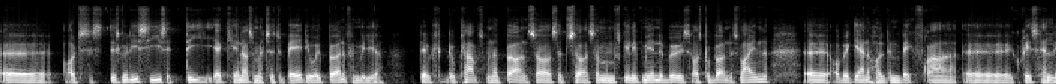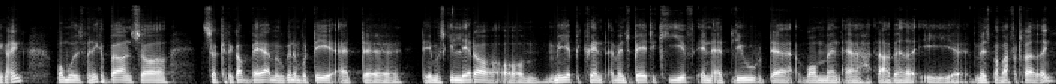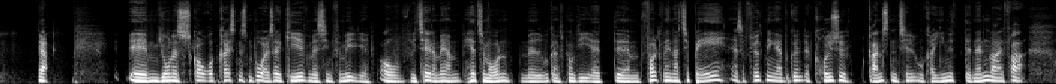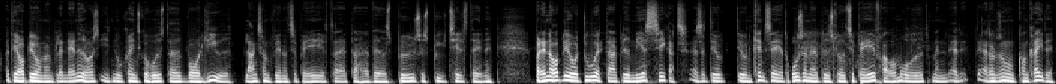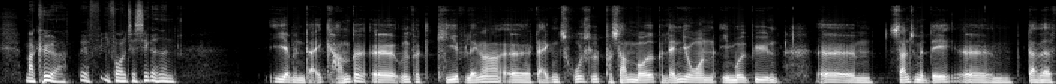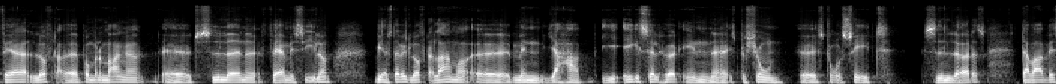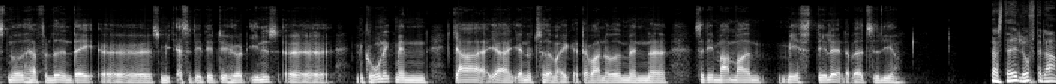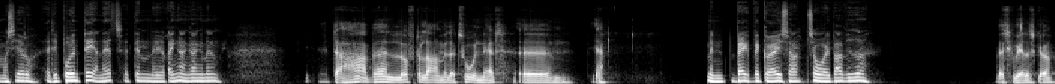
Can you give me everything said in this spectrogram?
Øh, og det skal jo lige siges, at de, jeg kender, som er taget tilbage, det er jo ikke børnefamilier. Det er jo, det er jo klart, hvis man har børn, så, så, så, så er man måske lidt mere nervøs, også på børnenes vegne, øh, og vil gerne holde dem væk fra øh, krigshandlinger. Ikke? Hvorimod, hvis man ikke har børn, så, så kan det godt være, at man begynder at vurdere, at øh, det er måske lettere og mere bekvemt at vende tilbage til Kiev, end at leve der, hvor man er, der har været, i, øh, mens man var fordrevet. Ikke? Ja. Øhm, Jonas Skovrup Christensen bor altså i Kiev med sin familie, og vi taler med ham her til morgen med udgangspunkt i, at øhm, folk vender tilbage. Altså flygtninge er begyndt at krydse grænsen til Ukraine den anden vej fra, og det oplever man blandt andet også i den ukrainske hovedstad, hvor livet langsomt vender tilbage, efter at der har været spøgelsesby tilstande. Hvordan oplever du, at der er blevet mere sikkert? Altså, det er jo, det er jo en kendt sag, at russerne er blevet slået tilbage fra området, men er, er der nogle konkrete markører øh, i forhold til sikkerheden? Jamen, der er ikke kampe øh, uden for Kiev længere. Øh, der er ikke en trussel på samme måde på landjorden imod byen. Øh, samtidig med det, øh, der har været færre luftbombardementer øh, til sideladende, færre missiler. Vi har stadigvæk luftalarmer, øh, men jeg har i ikke selv hørt en øh, eksplosion øh, stort set siden lørdags. Der var vist noget her forleden dag, øh, som altså det, det, det hørte Ines, øh, min kone, ikke? men jeg, jeg, jeg noterede mig ikke, at der var noget, men øh, så det er meget, meget mere stille, end der har været tidligere. Der er stadig luftalarmer, siger du. Er det både en dag og nat, at den øh, ringer en gang imellem? Der har været en luftalarm eller to i nat, øh, ja. Men hvad, hvad gør I så? Sover I bare videre? Hvad skal vi ellers gøre?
